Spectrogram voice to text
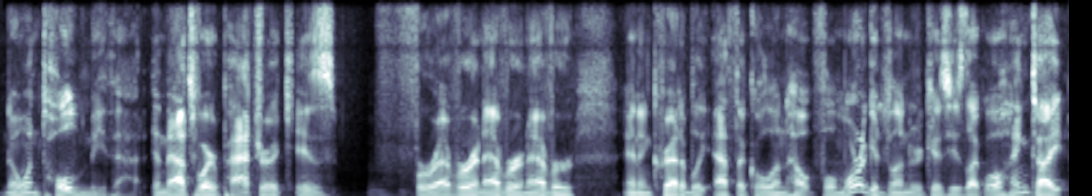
No one told me that, and that's where Patrick is forever and ever and ever an incredibly ethical and helpful mortgage lender because he's like, well, hang tight.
